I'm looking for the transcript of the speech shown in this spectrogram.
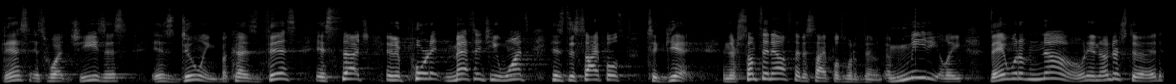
This is what Jesus is doing because this is such an important message he wants his disciples to get. And there's something else the disciples would have known. Immediately, they would have known and understood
